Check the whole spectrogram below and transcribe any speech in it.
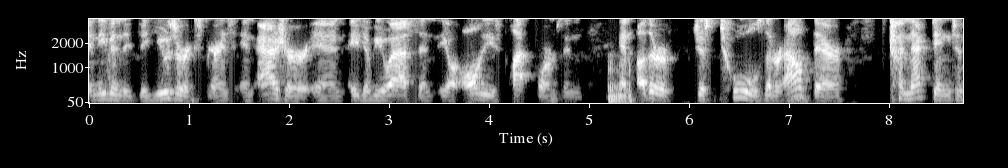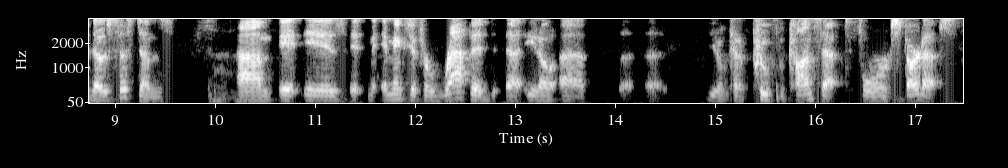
and even the, the user experience in Azure, in AWS, and you know all these platforms and and other just tools that are out there connecting to those systems. Um, it is it, it makes it for rapid, uh, you know, uh, you know, kind of proof of concept for startups,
